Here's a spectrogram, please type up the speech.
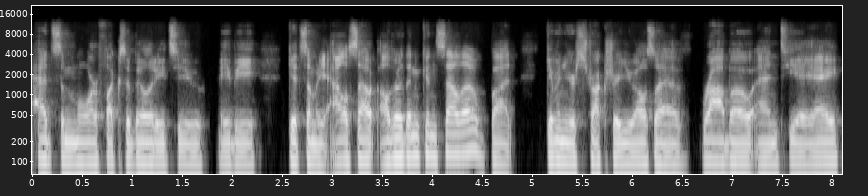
had some more flexibility to maybe get somebody else out other than Cancelo, but given your structure, you also have Robbo and TAA,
